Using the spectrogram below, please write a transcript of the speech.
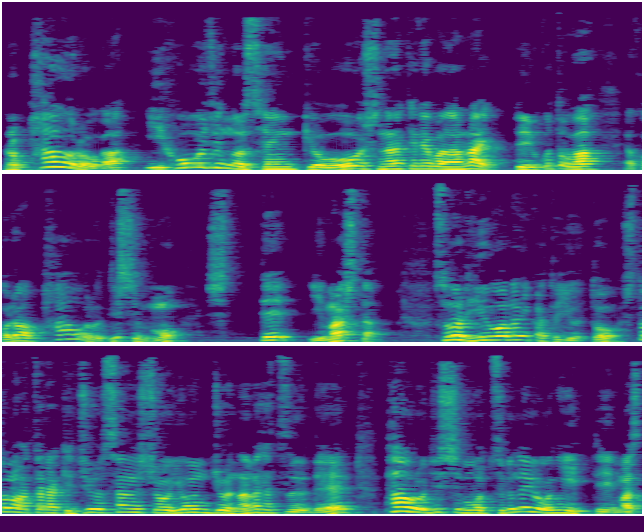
そのパウロが違法人の宣教をしなければならないということは、これはパウロ自身も知っていました。その理由は何かというと、使徒の働き13章47節で、パウロ自身も次のように言っています。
